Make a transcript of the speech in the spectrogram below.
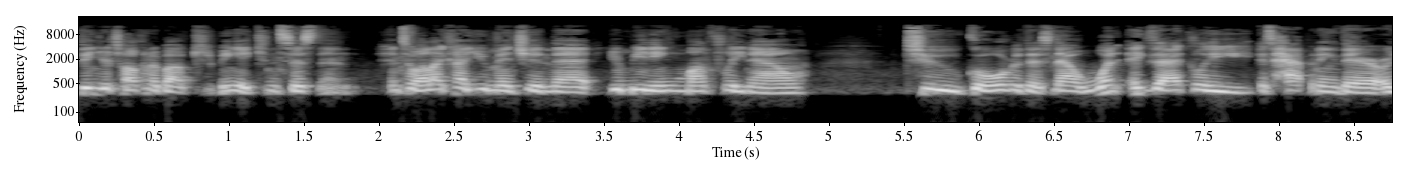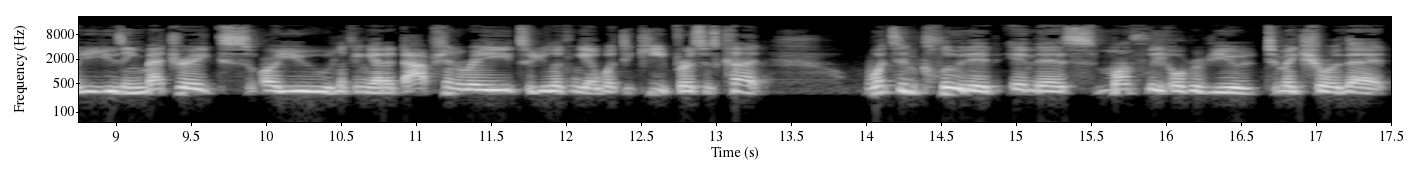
then you're talking about keeping it consistent. And so I like how you mentioned that you're meeting monthly now to go over this. Now, what exactly is happening there? Are you using metrics? Are you looking at adoption rates? Are you looking at what to keep versus cut? What's included in this monthly overview to make sure that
